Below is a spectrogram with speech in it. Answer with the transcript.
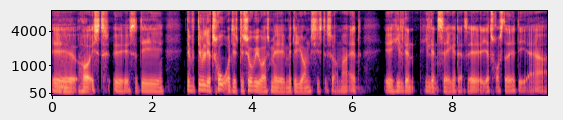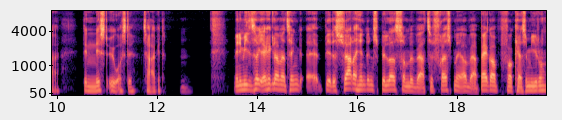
øh, mm. højst. Øh, så det, det, det vil jeg tro, og det, det så vi jo også med, med De Jong sidste sommer, at øh, hele, den, hele den saga der. Så jeg, jeg tror stadig, at det er den næstøverste target. Men Emil, så jeg kan ikke lade med at tænke, øh, bliver det svært at hente en spiller, som vil være tilfreds med at være backup for Casemiro,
